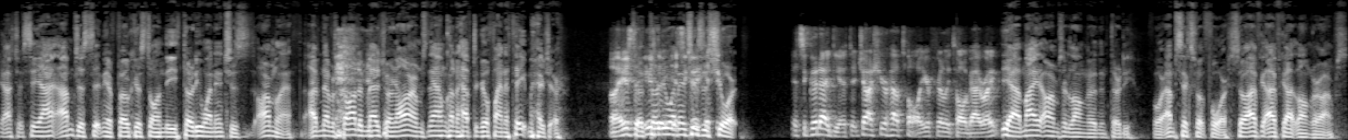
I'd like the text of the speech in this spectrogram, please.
Gotcha. See, I, am just sitting here focused on the 31 inches arm length. I've never thought of measuring arms. Now I'm going to have to go find a tape measure. Uh, here's so the, here's 31 the, inches good, is short. It's a good idea. Josh, you're how tall? You're a fairly tall guy, right? Yeah, my arms are longer than 34. I'm six foot four, so I've got, I've got longer arms.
